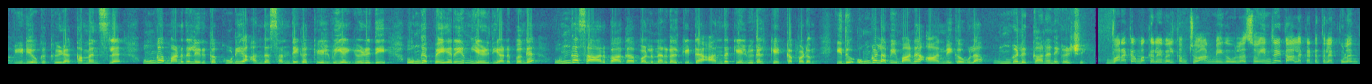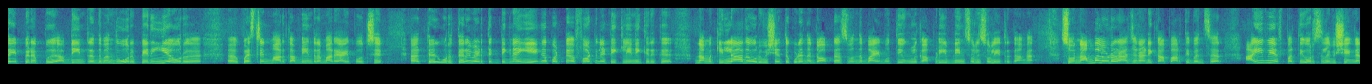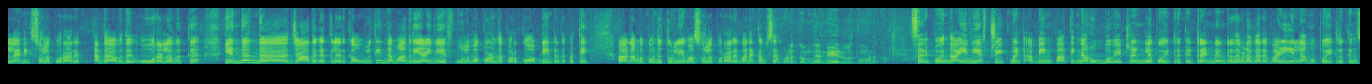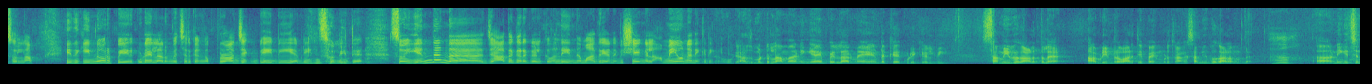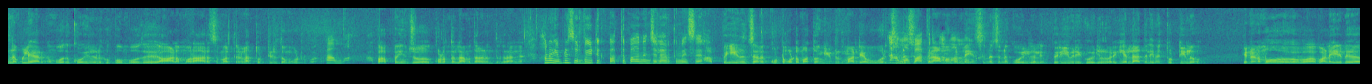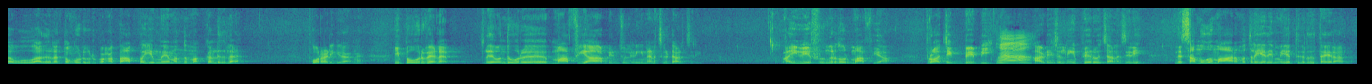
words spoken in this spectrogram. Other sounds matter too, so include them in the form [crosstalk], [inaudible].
வீடியோக்கு கீழே கமெண்ட்ஸ்ல உங்க மனதில் இருக்கக்கூடிய அந்த சந்தேக கேள்வியை எழுதி உங்க பெயரையும் எழுதி அனுப்புங்க. உங்க சார்பாக வல்லுநர்கள் கிட்ட அந்த கேள்விகள் கேட்கப்படும். இது உங்கள் அபிமான ஆன்மீக உலா உங்களுக்கான நிகழ்ச்சி. வணக்கம் மக்களே வெல்கம் டு ஆன்மீக உலா. ஸோ இன்றைய காலகட்டத்தில் குழந்தை பிறப்பு அப்படின்றது வந்து ஒரு பெரிய ஒரு கொஸ்டின் மார்க் அப்படின்ற மாதிரி ஆயிப்போச்சு. தெ- ஒரு தெருவு எடுத்துக்கிட்டிங்கன்னா ஏகப்பட்ட ஃபர்டிலிட்டி கிளினிக் இருக்கு. நமக்கு இல்லாத ஒரு விஷயத்தை கூட இந்த டாக்டர்ஸ் வந்து பயமுத்தி உங்களுக்கு அப்படி இப்படின்னு சொல்லி சொல்லிட்டு இருக்காங்க. ஸோ நம்மளோட ராஜநாடிகா பார்த்திபன் சார் ஐவிஎஃப் பத்தி ஒரு சில விஷயங்கள்லாம் இன்னைக்கு சொல்ல போறாரு. அதாவது ஓரளவுக்கு எந்தெந்த ஜாதகத்துல இருக்கவங்களுக்கு இந்த மாதிரி ஐவிஎஃப் மூலமா குழந்தை பிறக்கும் அப்படின்றத பத்தி அஹ், நமக்கு வந்து துல்லியமா சொல்ல போறாரு. வணக்கம் சார் வணக்கம்ங்க. நேர்களுக்கும் வணக்கம். சார் இப்போ இந்த ஐவிஎஃப் ட்ரீட்மெண்ட் அப்படின்னு பார்த்தீங்கன்னா ரொம்பவே ட்ரெண்ட்ல போயிட்டு இருக்கு ட்ரெண்டுன்றதை விட வேற வழி இல்லாம போயிட்டு இருக்குன்னு சொல்லலாம். இதுக்கு இன்னொரு பேர் கூட எல்லாரும் வச்சிருக்காங்க. ப்ராஜெக்ட் பேபி அப்படின்னு சொல்லிட்டு. ஸோ எந்தெந்த ஜாதகர்களுக்கு வந்து இந்த மாதிரியான விஷயங்கள் அமையும் நினைக்கிறீங்க? ஓகே அது மட்டும் இல்லாமல் நீங்கள் இப்போ எல்லாருமே என்கிட்ட கேட்கக்கூடிய கேள்வி சமீப காலத்தில் அப்படின்ற வார்த்தையை பயன்படுத்துகிறாங்க சமீப காலம் இல்லை. நீங்கள் சின்ன பிள்ளையா இருக்கும்போது கோயில்களுக்கு போகும்போது ஆலமரம் அரச மரத்துல எல்லாம் தொட்டில் தொங்க விட்டுருப்பாங்க. அப்போ அப்பயும் ஜோ குழந்தை இல்லாமல் தானே இருந்துக்கிறாங்க. ஆனா எப்படி சார் வீட்டுக்கு பத்து பதினஞ்சுலாம் இருக்குமே சார்? அப்பயும் இருந்துச்சால கூட்டம் கூட்டமாக தொங்கிட்டு இருக்குமா இல்லையா? ஒவ்வொரு சின்ன சின்ன. கிராமங்கள்லையும் சின்ன சின்ன கோயில்களையும் பெரிய பெரிய கோயில்கள் வரைக்கும் எல்லாத்துலேயுமே தொட்டிலும் என்னென்னமோ வ- வளையல் உ- அதெல்லாம் தொங்க விட்டுக்கிட்டு இருப்பாங்க. அப்போ அப்பயுமே வந்து மக்கள் இதில் போராடிக்கிறாங்க. இப்போ ஒரு வேளை இதை வந்து ஒரு மாஃபியா அப்படின்னு சொல்லி நீங்கள் நினச்சிக்கிட்டாலும் சரி. ஐவிஎஃப்ங்கிறது ஒரு மாஃபியா ப்ராஜெக்ட் பேபி அப்படின்னு சொல்லி நீங்கள் பேர் வச்சாலும் சரி இந்த சமூகம் ஆரம்பத்தில் எதையுமே ஏற்றுக்கிறதுக்கு தயாராக இல்லை.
